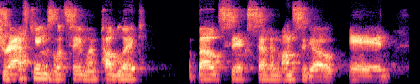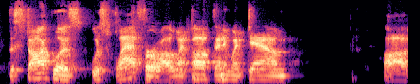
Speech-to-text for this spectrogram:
DraftKings, let's say, went public about six, seven months ago, and the stock was was flat for a while. It went up, then it went down. Uh,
